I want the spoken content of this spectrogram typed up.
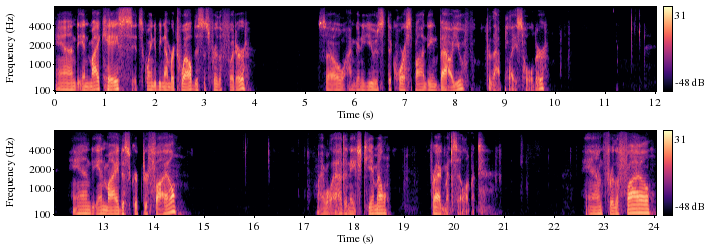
And in my case, it's going to be number 12. This is for the footer. So I'm going to use the corresponding value for that placeholder. And in my descriptor file, I will add an HTML fragments element. And for the file,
